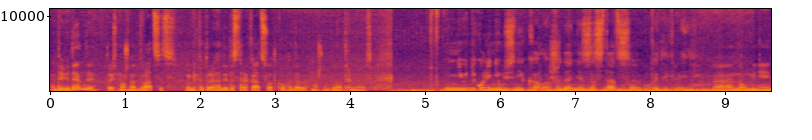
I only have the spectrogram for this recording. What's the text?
дывідэнды то есть можна 20 у некаторыя гады да 40соткаў гадавых можна было атрымліваць ніколі не ўзнікала ожидание застаться в этой краіне? Ну у мяне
